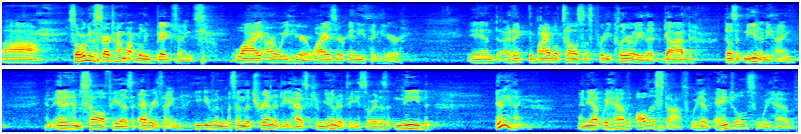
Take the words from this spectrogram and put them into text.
Uh, so we're going to start talking about really big things. Why are we here? Why is there anything here? And I think the Bible tells us pretty clearly that God doesn't need anything. And in himself, he has everything. He, even within the Trinity, has community, so he doesn't need anything. And yet we have all this stuff. We have angels, we have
